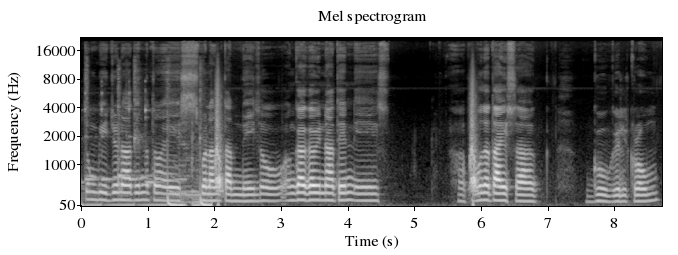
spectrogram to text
itong video natin na to is walang thumbnail. So ang gagawin natin is ah, pumunta tayo sa Google Chrome.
